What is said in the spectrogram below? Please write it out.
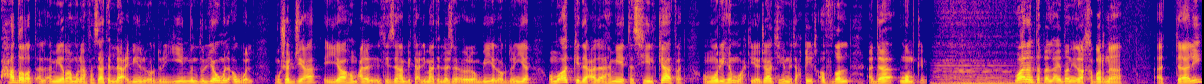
حضرت الأميرة منافسات اللاعبين الأردنيين منذ اليوم الأول مشجعة إياهم على الالتزام بتعليمات اللجنة الأولمبية الأردنية ومؤكدة على أهمية تسهيل كافة أمورهم واحتياجاتهم لتحقيق أفضل أداء ممكن. وننتقل أيضا إلى خبرنا التالي.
